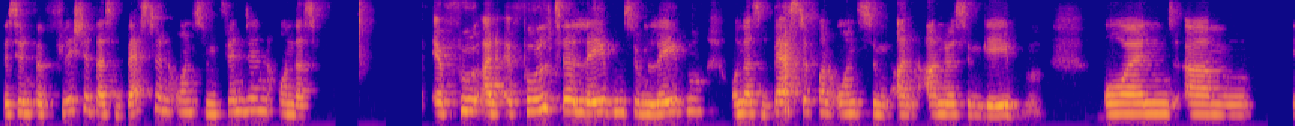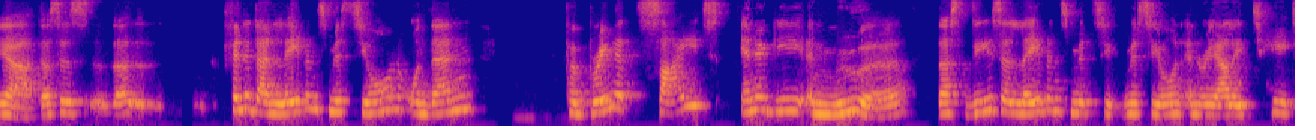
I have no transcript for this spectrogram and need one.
Wir sind verpflichtet, das Beste in uns zu finden und das ein erfülltes Leben zum Leben und das Beste von uns zum, an andere zu geben. Und ähm, ja, das ist, das, finde deine Lebensmission und dann verbringe Zeit, Energie und Mühe, dass diese Lebensmission in Realität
